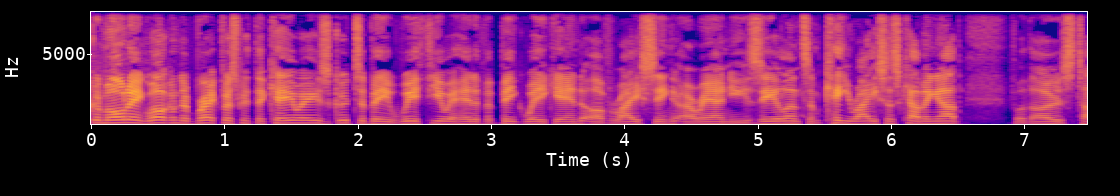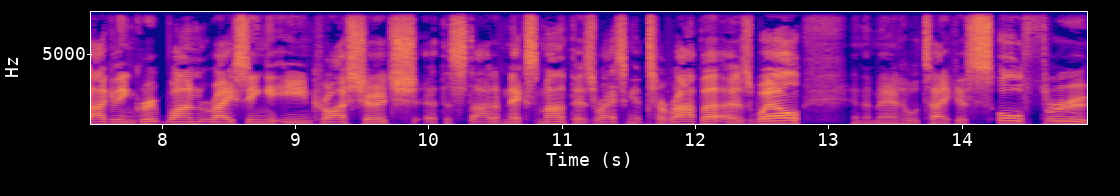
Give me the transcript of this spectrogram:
Good morning. Welcome to Breakfast with the Kiwis. Good to be with you ahead of a big weekend of racing around New Zealand. Some key races coming up for those targeting Group 1 racing in Christchurch at the start of next month. There's racing at Te Rapa as well. And the man who will take us all through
